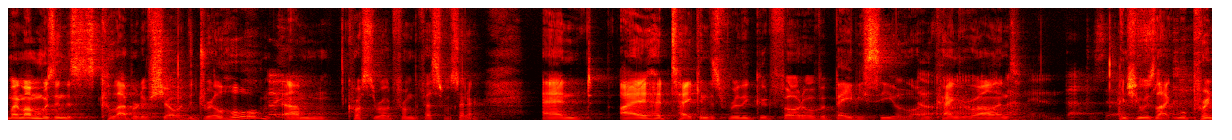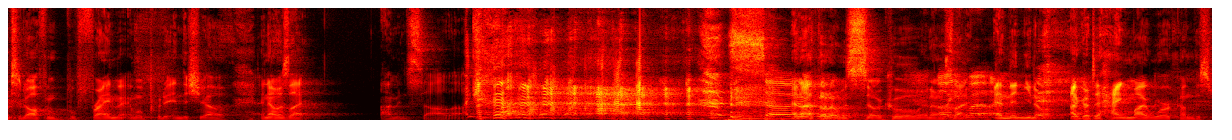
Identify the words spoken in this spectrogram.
my mum was in this collaborative show at the Drill Hall, Oh, yeah. um, across the road from the festival center, and I had taken this really good photo of a baby seal on Kangaroo Island. I mean, that deserves. And she was like, "We'll print it off and we'll frame it and we'll put it in the show." And I was like, "I'm in Sala," so and I thought it was so cool. And I was Oh, like, and then you know, I got to hang my work on this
